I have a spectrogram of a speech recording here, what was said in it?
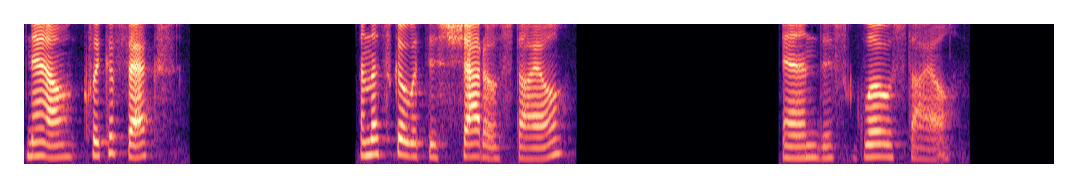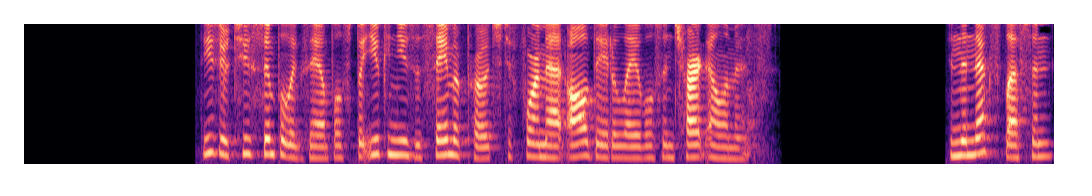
Now, click Effects, and let's go with this shadow style and this glow style. These are two simple examples, but you can use the same approach to format all data labels and chart elements. In the next lesson,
